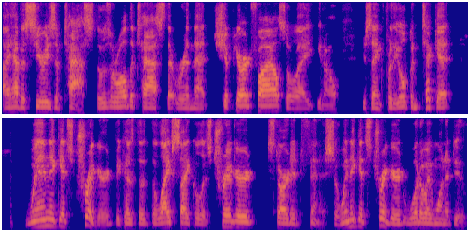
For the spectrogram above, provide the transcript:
I have a series of tasks. Those are all the tasks that were in that shipyard file. So I, you know, you're saying for the open ticket, when it gets triggered, because the, the life cycle is triggered, started, finished. So when it gets triggered, what do I want to do?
